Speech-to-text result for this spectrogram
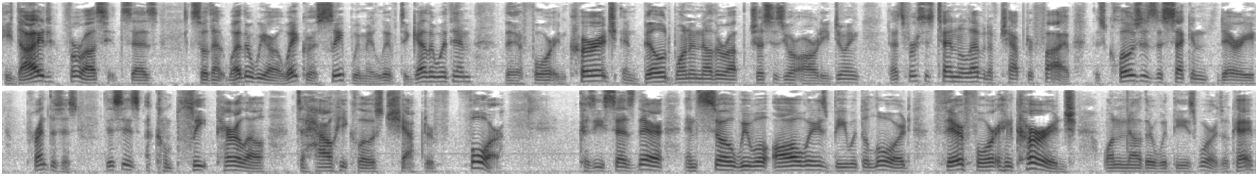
He died for us, it says, so that whether we are awake or asleep, we may live together with him. Therefore, encourage and build one another up, just as you are already doing. That's verses 10 and 11 of chapter 5. This closes the secondary parenthesis. This is a complete parallel to how he closed chapter 4. Because he says there, and so we will always be with the Lord. Therefore, encourage one another with these words. Okay?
